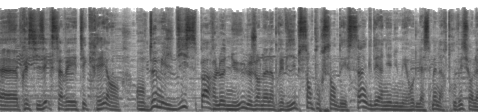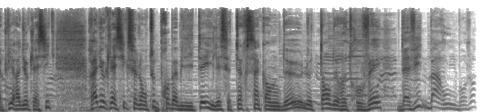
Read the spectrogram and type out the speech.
euh, précisé que ça avait été créé en, en 2010 par l'ONU, le journal imprévisible. 100% des cinq derniers numéros de la semaine à retrouver sur l'appli Radio Classique. Radio Classique, selon toute probabilité, il est 7h52, le temps de retrouver David Barou. Bonjour.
